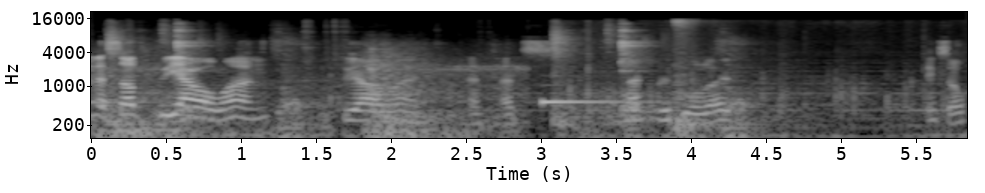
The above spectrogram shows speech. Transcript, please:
get a sub three hour one. Three hour one. That, that's that's pretty cool, right? I think so.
